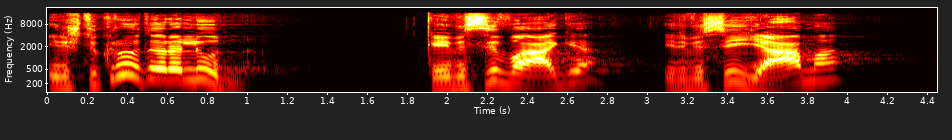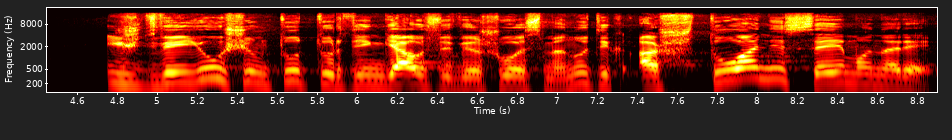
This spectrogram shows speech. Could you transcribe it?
Ir iš tikrųjų tai yra liūdna. Kai visi vagia ir visi jama, iš 200 turtingiausių viešų asmenų tik 8 Seimo nariai.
